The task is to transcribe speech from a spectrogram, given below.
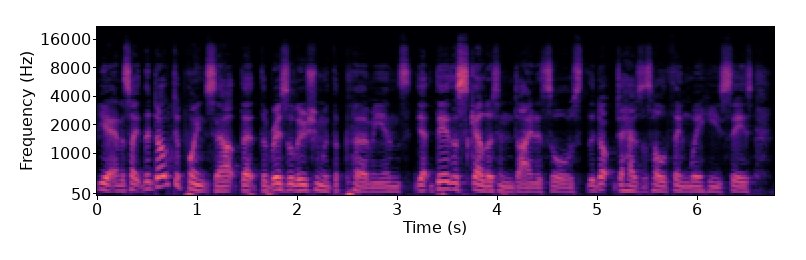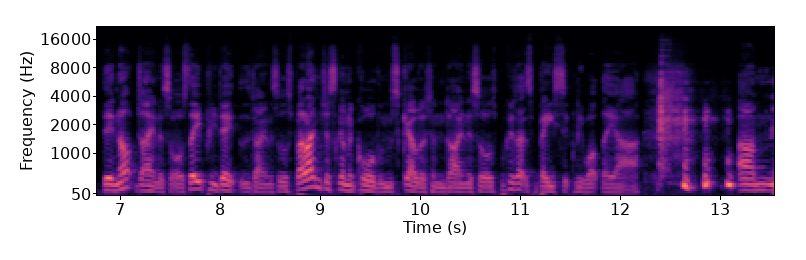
Yeah, and it's like the Doctor points out that the resolution with the Permians, they're the skeleton dinosaurs. The Doctor has this whole thing where he says they're not dinosaurs, they predate the dinosaurs, but I'm just going to call them skeleton dinosaurs because that's basically what they are. um,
